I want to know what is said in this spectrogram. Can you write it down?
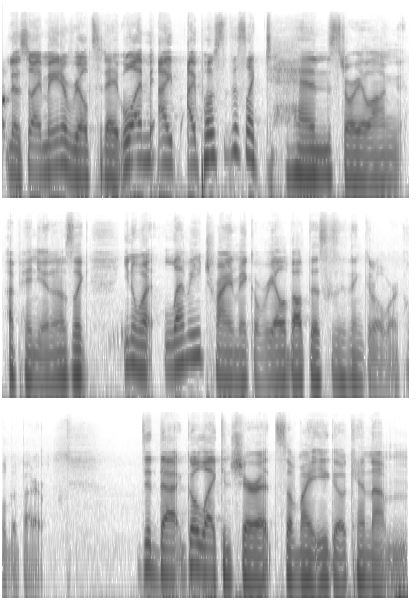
no, so I made a reel today. Well, I, I I posted this like ten story long opinion, and I was like, you know what? Let me try and make a reel about this because I think it'll work a little bit better. Did that? Go like and share it so my ego can um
